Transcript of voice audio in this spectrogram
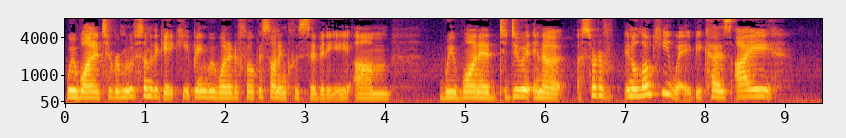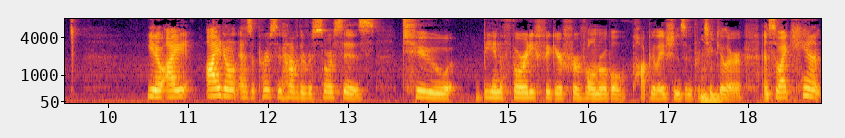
we wanted to remove some of the gatekeeping we wanted to focus on inclusivity um, we wanted to do it in a, a sort of in a low-key way because i you know i I don't, as a person, have the resources to be an authority figure for vulnerable populations in particular. Mm-hmm. And so I can't,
